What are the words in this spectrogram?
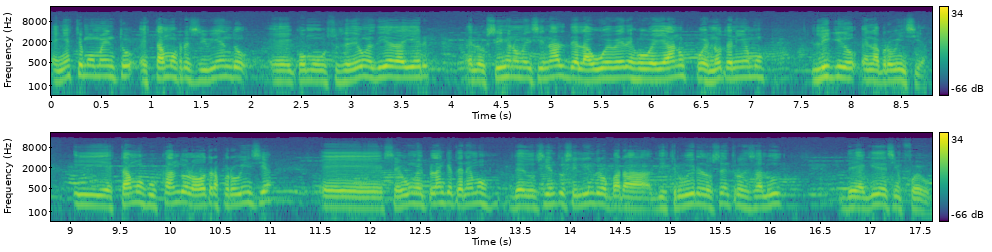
En este momento estamos recibiendo, eh, como sucedió en el día de ayer, el oxígeno medicinal de la UEB de Jovellanos, pues no teníamos líquido en la provincia y estamos buscando las otras provincias eh, según el plan que tenemos de 200 cilindros para distribuir en los centros de salud de aquí de Cienfuegos.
